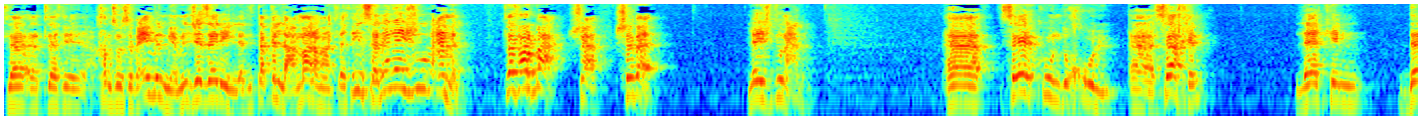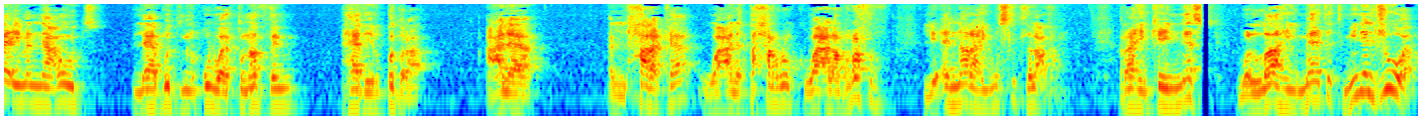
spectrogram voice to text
75% من الجزائريين الذي تقل اعمارهم عن 30 سنة لا يجدون عمل. ثلاث ارباع شباب لا يجدون عمل. آه سيكون دخول آه ساخن لكن دائما نعود لابد من قوة تنظم هذه القدرة على الحركة وعلى التحرك وعلى الرفض لأن راهي وصلت للعظم. راهي كاين ناس والله ماتت من الجوع.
